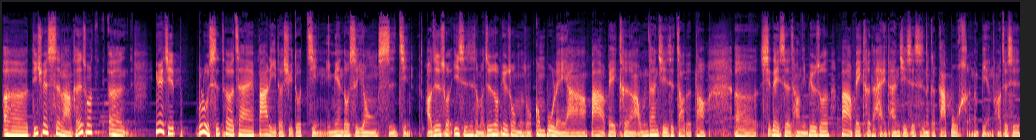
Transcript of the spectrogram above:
呃，的确是啦。可是说，呃，因为其实普鲁斯特在巴黎的许多景里面都是用实景。好，就是说，意思是什么？就是说，譬如说，我们什么贡布雷啊、巴尔贝克啊，我们当然其实是找得到，呃，类似的场景。譬如说，巴尔贝克的海滩其实是那个嘎布河那边，哈，就是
